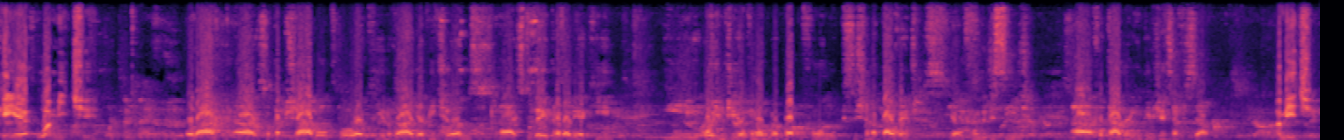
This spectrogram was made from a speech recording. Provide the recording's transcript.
quem é o Amit? Olá, uh, eu sou capixaba, estou aqui no Vale há 20 anos, uh, estudei e trabalhei aqui e hoje em dia eu comando meu próprio fundo que se chama Tal Ventures, que é um fundo de seed uh, focado em inteligência artificial. Amit,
